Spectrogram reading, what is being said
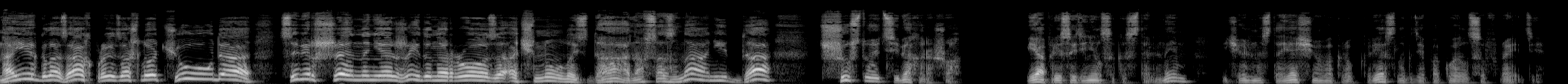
На их глазах произошло чудо! Совершенно неожиданно Роза очнулась. Да, она в сознании, да, чувствует себя хорошо. Я присоединился к остальным, печально стоящим вокруг кресла, где покоился Фредди.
